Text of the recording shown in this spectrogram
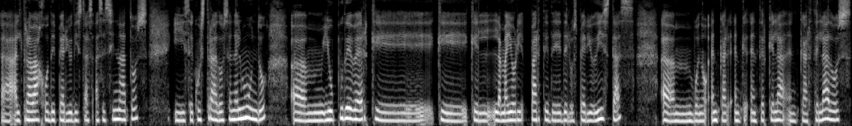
al trabajo de periodistas asesinatos y secuestrados en el mundo, yo pude ver que, la mayor parte de, los periodistas, bueno, encar encarcelados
